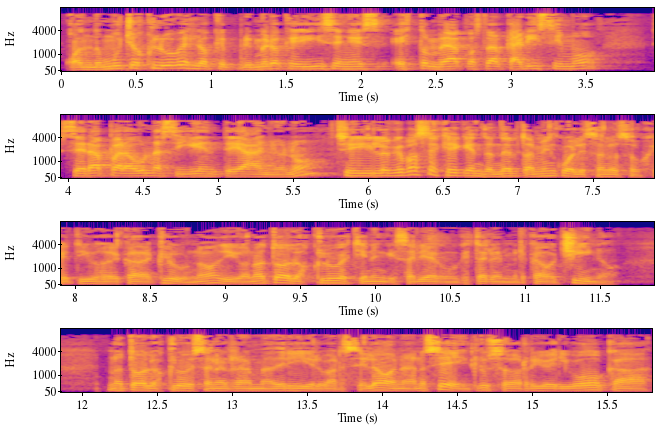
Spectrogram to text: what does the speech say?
Cuando muchos clubes lo que primero que dicen es esto me va a costar carísimo, será para un siguiente año, ¿no? Sí, lo que pasa es que hay que entender también cuáles son los objetivos de cada club, ¿no? Digo, no todos los clubes tienen que salir a conquistar el mercado chino no todos los clubes son el Real Madrid, el Barcelona, no sé, incluso River y Boca,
